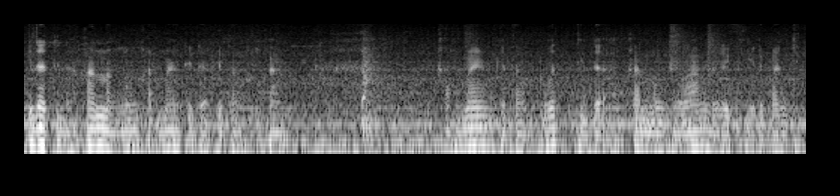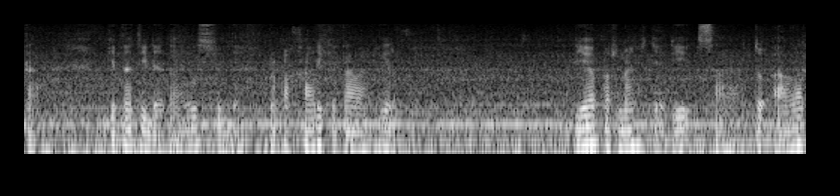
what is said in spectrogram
Kita tidak akan menanggung karma yang tidak kita lakukan karena yang kita buat tidak akan menghilang dari kehidupan kita. Kita tidak tahu sudah berapa kali kita lahir. Dia pernah jadi satu alat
